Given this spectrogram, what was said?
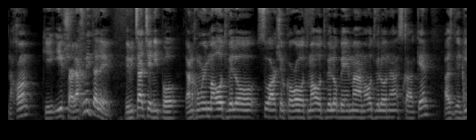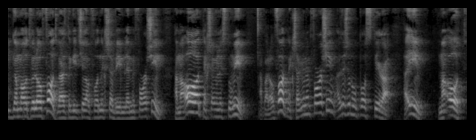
נכון? כי אי אפשר להחליט עליהם. ומצד שני פה אנחנו אומרים מעות ולא סוהר של קורות, מעות ולא בהמה, מעות ולא נסחה, כן? אז תגיד גם מעות ולא עופות, ואז תגיד שהעופות נחשבים למפורשים. המעות נחשבים לסתומים. אבל העופות נחשבים למפורשים, אז יש לנו פה סתירה. האם מעות,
